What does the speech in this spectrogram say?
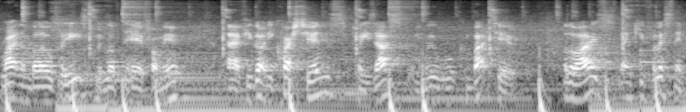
write them below please. We'd love to hear from you. Uh, if you've got any questions, please ask and we will come back to you. Otherwise, thank you for listening.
